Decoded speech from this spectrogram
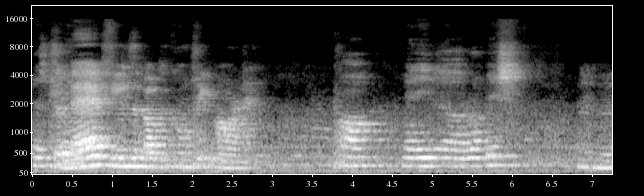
The the bad things about the country are. are many uh, rubbish. Mhm.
